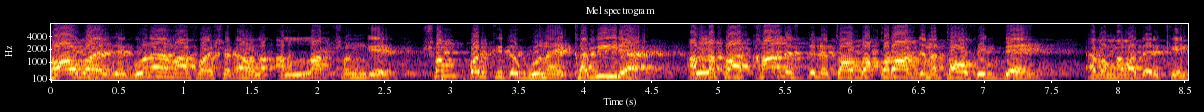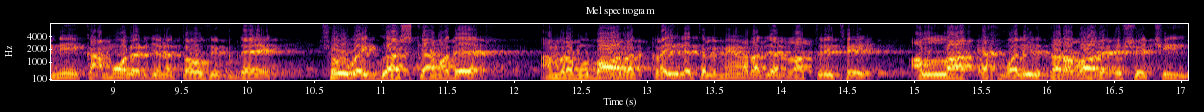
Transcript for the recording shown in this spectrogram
তবায় যে গুনাহ মাফ হয়, সেটা হলো আল্লাহর সঙ্গে সম্পর্কিত গুনায় কাবীরা। আল্লাহ পাক খালেস দিলে তওবা করার জন্য তৌফিক দেয় এবং আমাদেরকে নেক আমলের জন্য তৌফিক দেয়। সৌভাগ্য আজকে আমাদের। আমরা মুবারক লাইলাতুল মেরাজের রাত্রিতে আল্লাহর এক ওয়ালির দরবারে এসেছি।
